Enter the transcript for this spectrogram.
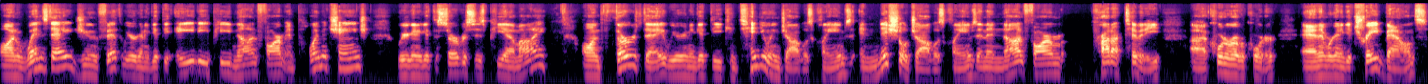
On Wednesday, June 5th, we are going to get the ADP non farm employment change. We're going to get the services PMI. On Thursday, we are going to get the continuing jobless claims, initial jobless claims, and then non farm productivity uh, quarter over quarter and then we're going to get trade balance.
